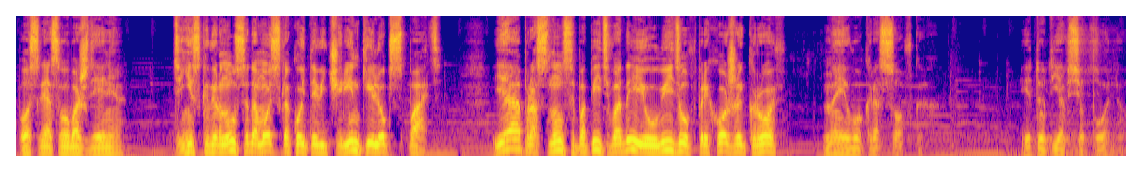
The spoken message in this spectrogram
после освобождения, Дениска вернулся домой с какой-то вечеринки и лег спать. Я проснулся попить воды и увидел в прихожей кровь на его кроссовках. И тут я все понял.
